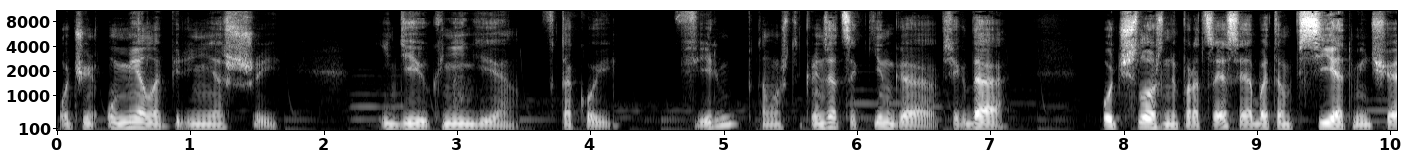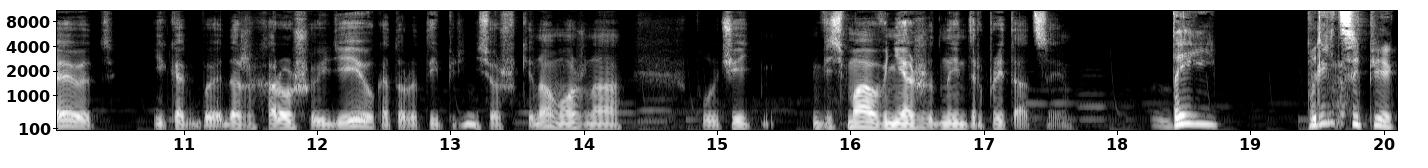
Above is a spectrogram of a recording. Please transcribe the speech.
очень умело перенесший идею книги в такой фильм, потому что экранизация Кинга всегда очень сложный процесс, и об этом все отмечают. И как бы даже хорошую идею, которую ты перенесешь в кино, можно получить весьма в неожиданной интерпретации. Да и, в принципе,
